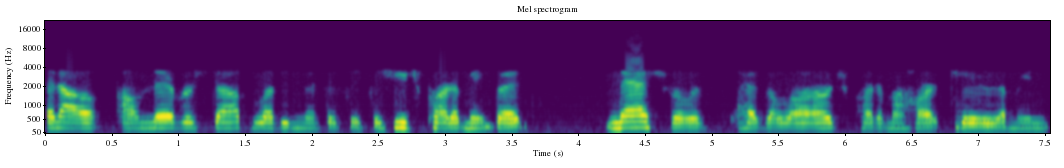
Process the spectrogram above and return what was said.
and I'll I'll never stop loving Memphis. It's a huge part of me, but Nashville is, has a large part of my heart too. I mean,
